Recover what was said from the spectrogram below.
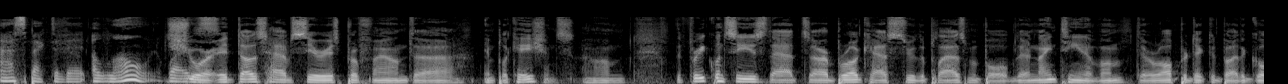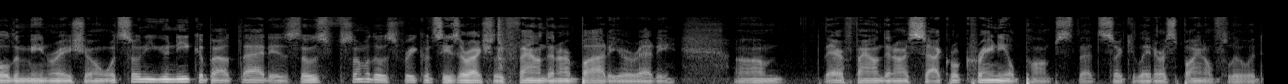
aspect of it alone was Sure, it does have serious, profound uh, implications. Um, the frequencies that are broadcast through the plasma bulb, there are 19 of them. They're all predicted by the golden mean ratio. And what's so unique about that is those some of those frequencies are actually found in our body already. Um, they're found in our sacral cranial pumps that circulate our spinal fluid.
